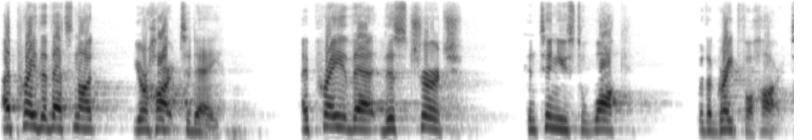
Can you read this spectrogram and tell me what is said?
I pray that that's not your heart today. I pray that this church continues to walk with a grateful heart.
